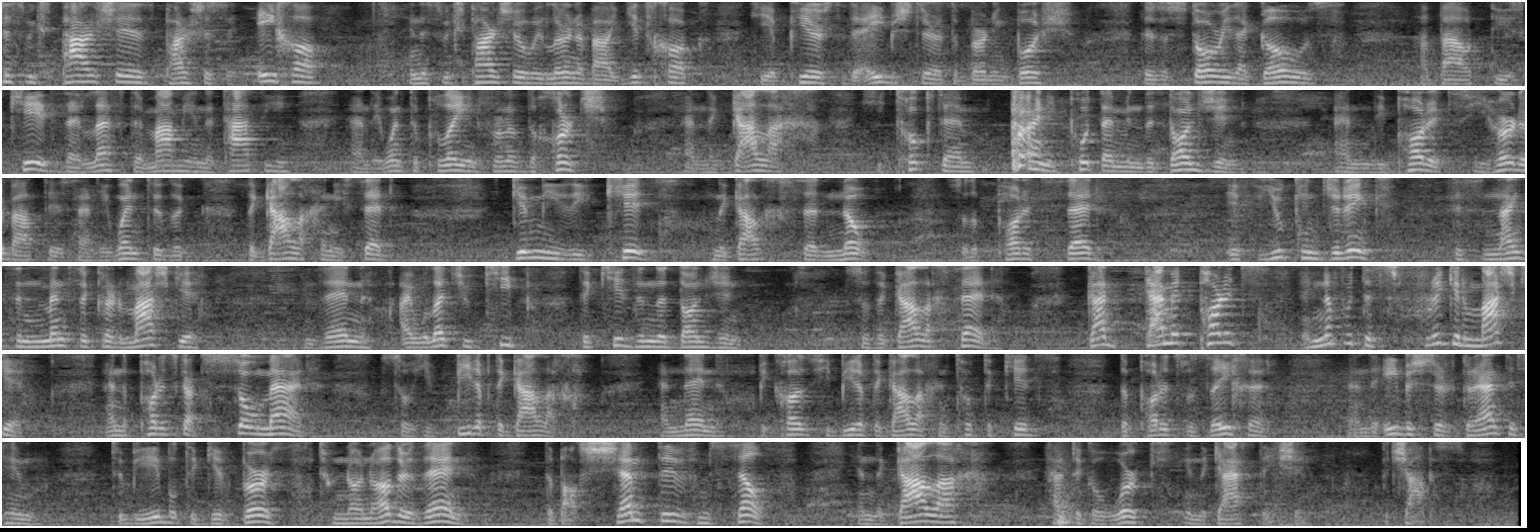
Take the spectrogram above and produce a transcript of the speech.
This week's parsha is Parshas Eicha. In this week's parsha, we learn about Yitzchak. He appears to the Abishter at the burning bush. There's a story that goes about these kids that left their mommy and the tati, and they went to play in front of the church. And the Galach, he took them and he put them in the dungeon. And the Poritz, he heard about this, and he went to the the Galach and he said, "Give me the kids." And the Galach said, "No." So the poet said, if you can drink this mensaker mashke, then I will let you keep the kids in the dungeon. So the Galach said, God damn it, Poritz, enough with this friggin' mashke. And the Poritz got so mad, so he beat up the Galach. And then, because he beat up the Galach and took the kids, the Poritz was Zeiche, and the Abishter granted him to be able to give birth to none other than the Baal himself. And the Galach had to go work in the gas station. Good Shabbos.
